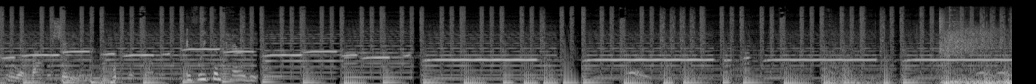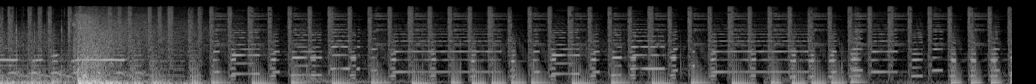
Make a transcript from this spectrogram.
taking a vaccine. If we compare the Thank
